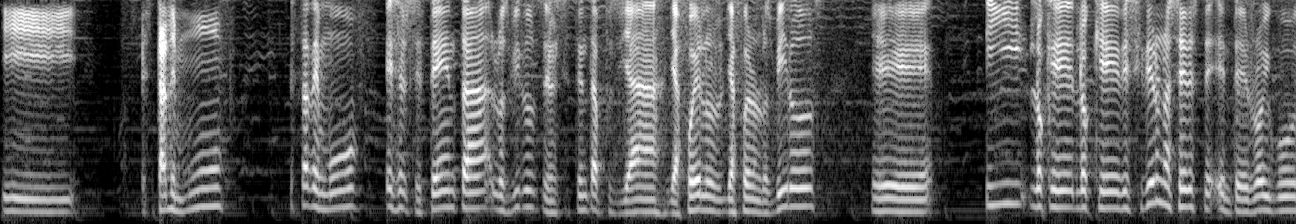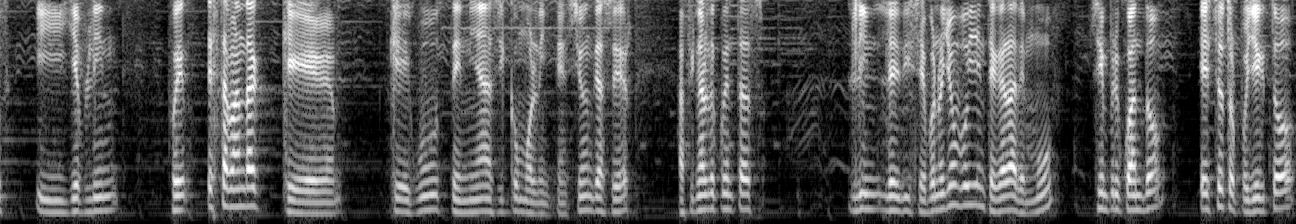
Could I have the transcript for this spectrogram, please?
y está de Move. Está de Move, es el 70, los Beatles en el 70 pues ya, ya, fue, ya fueron los Beatles. eh, y lo que, lo que decidieron hacer este, entre Roy Wood y Jeff Lynne fue esta banda que, que Wood tenía así como la intención de hacer. A final de cuentas, Lynne le dice, bueno, yo me voy a integrar a The Move siempre y cuando este otro proyecto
